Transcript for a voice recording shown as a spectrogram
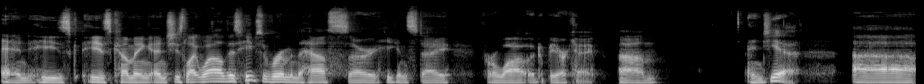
and he's he's coming, and she's like, "Well, there's heaps of room in the house, so he can stay for a while. It'll be okay. Um, and yeah, uh,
